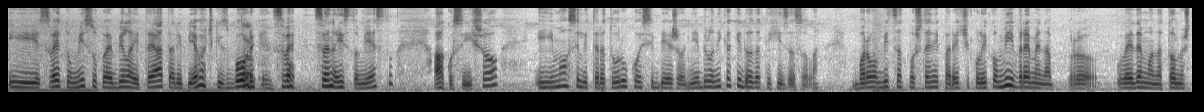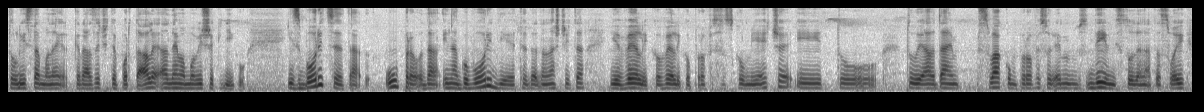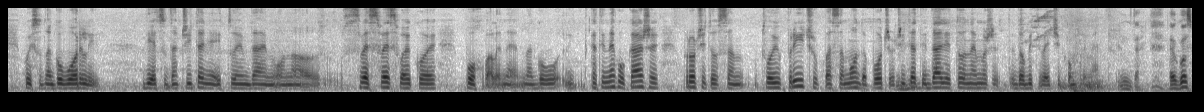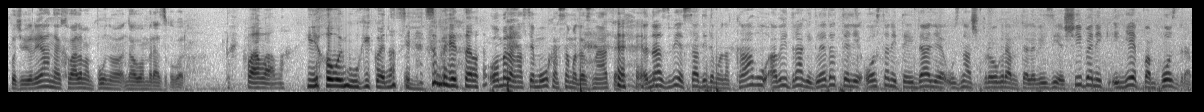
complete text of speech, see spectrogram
i svetu misu koja je bila i teatar i pjevački zbor, sve, sve na istom mjestu, ako si išao. I imao si literaturu u kojoj si bježao. Nije bilo nikakvih dodatnih izazova. Moramo biti sad pošteni pa reći koliko mi vremena provedemo na tome što listamo neke različite portale, a nemamo više knjigu. Izboriti se da upravo da i nagovori dijete da danas čita je veliko, veliko profesorsko umijeće i tu, tu ja dajem svakom profesoru, ja imam divni studenta svoji koji su nagovorili djecu na čitanje i tu im dajem ono, sve, sve svoje koje pohvale. Ne, kad ti neko kaže pročitao sam tvoju priču pa sam onda počeo čitati mhm. dalje, to ne možete dobiti veći kompliment. Da. E, gospođo Julijana, hvala vam puno na ovom razgovoru. Hvala vama. I ovoj muhi koja nas je mhm. smetala. Omela nas je muha, samo da znate. Nas dvije sad idemo na kavu, a vi, dragi gledatelji, ostanite i dalje uz naš program televizije Šibenik i lijep vam pozdrav!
